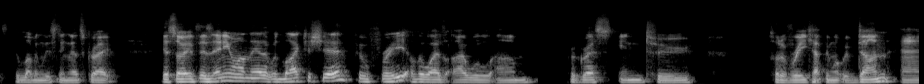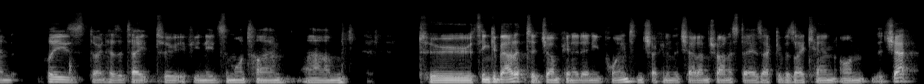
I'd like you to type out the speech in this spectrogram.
still loving listening. That's great. Yeah. So if there's anyone there that would like to share, feel free. Otherwise, I will um, progress into sort of recapping what we've done. And please don't hesitate to, if you need some more time, um, to think about it, to jump in at any point and chuck it in the chat. I'm trying to stay as active as I can on the chat.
